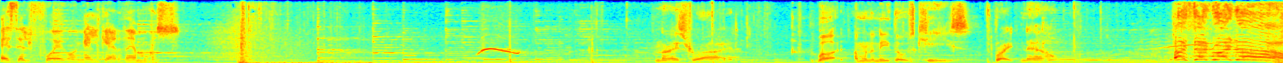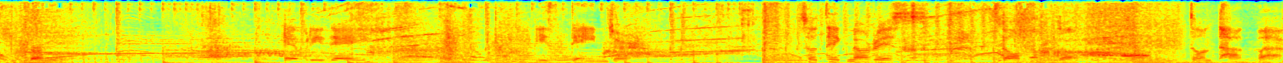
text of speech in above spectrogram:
es el fuego en el que ardemos. Nice ride. But I'm gonna need those keys right now. I said right now! Every day is danger. So take no risks. Don't fuck up. Don't talk back.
